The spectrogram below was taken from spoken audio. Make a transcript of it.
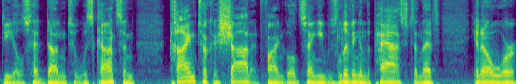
deals had done to Wisconsin. Kind took a shot at Feingold saying he was living in the past and that, you know, we're,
